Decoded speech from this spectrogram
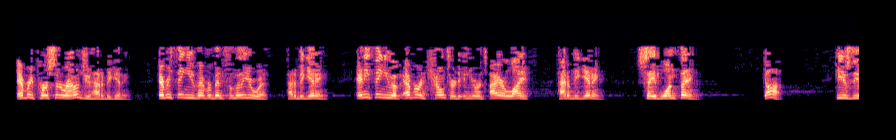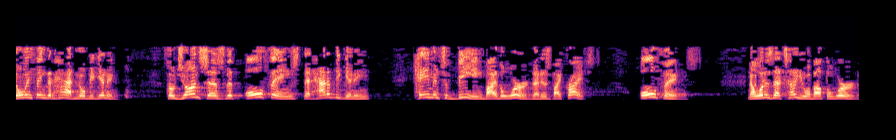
Every person around you had a beginning. Everything you've ever been familiar with had a beginning. Anything you have ever encountered in your entire life had a beginning save one thing. God. He is the only thing that had no beginning. So John says that all things that had a beginning came into being by the Word, that is by Christ. All things. Now what does that tell you about the Word?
